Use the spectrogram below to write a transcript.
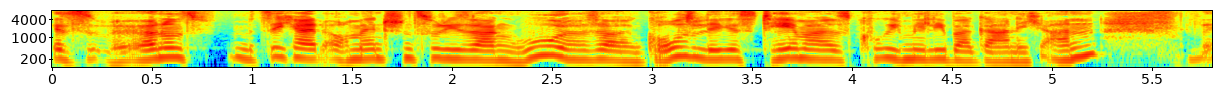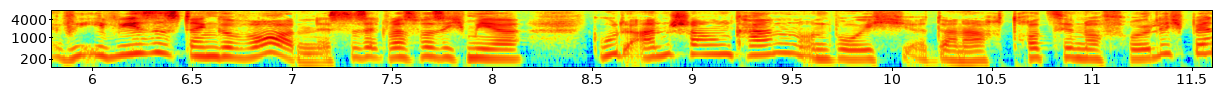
Jetzt hören uns mit Sicherheit auch Menschen zu, die sagen, huh, das ist ein gruseliges Thema, das gucke ich mir lieber gar nicht an. Wie, wie ist es denn geworden? Ist das etwas, was ich mir gut anschauen kann und wo ich danach trotzdem noch fröhlich bin?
